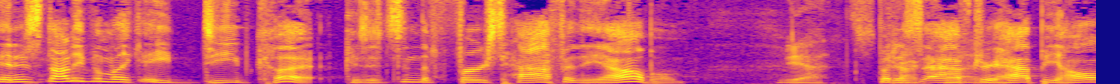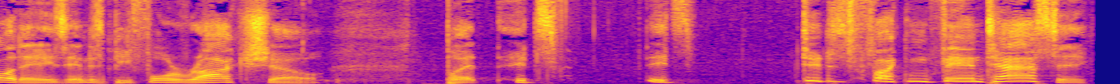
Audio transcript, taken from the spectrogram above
and it's not even like a deep cut because it's in the first half of the album. Yeah. But it's after. Happy Holidays and it's before Rock Show. But it's it's dude, it's fucking fantastic.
